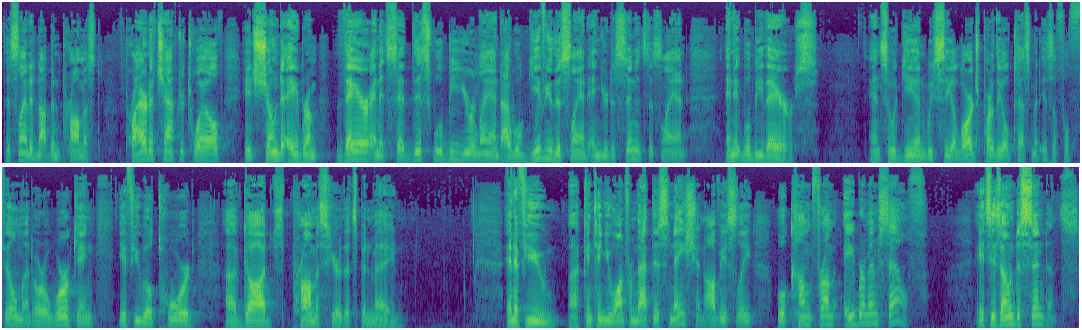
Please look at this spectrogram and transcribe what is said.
This land had not been promised prior to chapter 12. It's shown to Abram there, and it said, This will be your land. I will give you this land and your descendants this land, and it will be theirs. And so, again, we see a large part of the Old Testament is a fulfillment or a working, if you will, toward uh, God's promise here that's been made. And if you uh, continue on from that, this nation obviously will come from Abram himself. It's his own descendants.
